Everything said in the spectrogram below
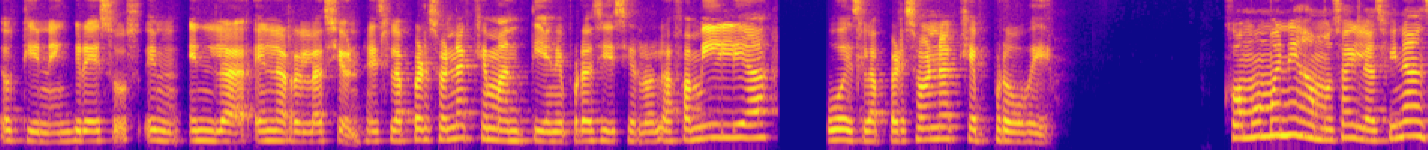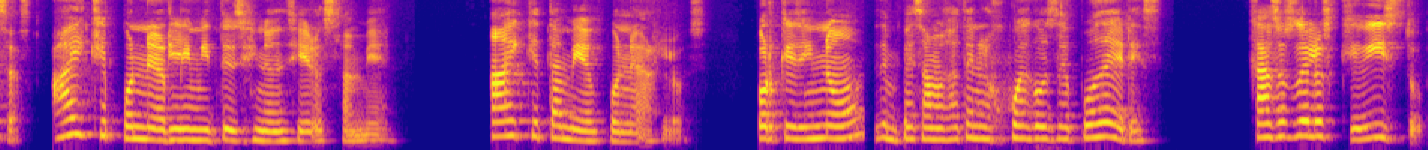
o tiene ingresos en, en, la, en la relación, es la persona que mantiene, por así decirlo, la familia o es la persona que provee. ¿Cómo manejamos ahí las finanzas? Hay que poner límites financieros también. Hay que también ponerlos, porque si no, empezamos a tener juegos de poderes. Casos de los que he visto,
